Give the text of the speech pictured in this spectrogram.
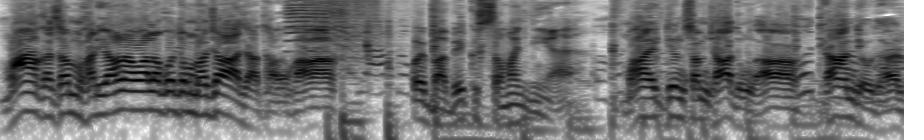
माँ कसम हरियाणा वाला को तो मज़ा आ जाता होगा। कोई बाबे कुछ समझ नहीं आया। माँ एक दिन समझा दूँगा। ध्यान दे उधर।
